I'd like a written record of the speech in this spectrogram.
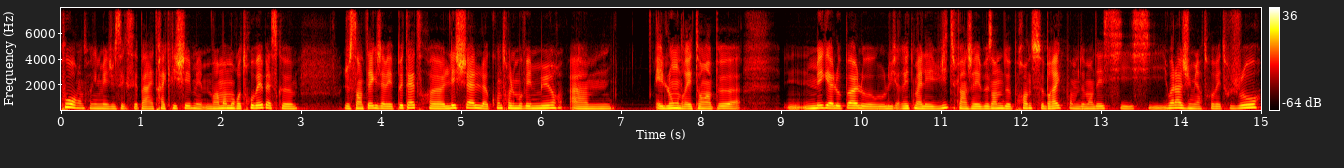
pour, entre guillemets, je sais que c'est pas très cliché, mais vraiment me retrouver parce que je sentais que j'avais peut-être l'échelle contre le mauvais mur et Londres étant un peu une mégalopole où le rythme allait vite. Enfin, j'avais besoin de prendre ce break pour me demander si, voilà, je m'y retrouvais toujours.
